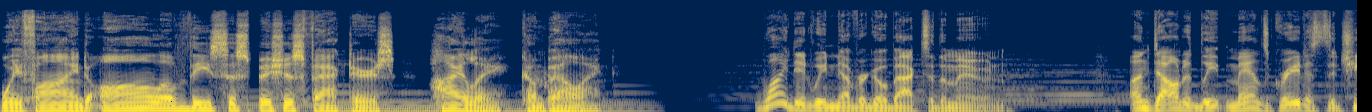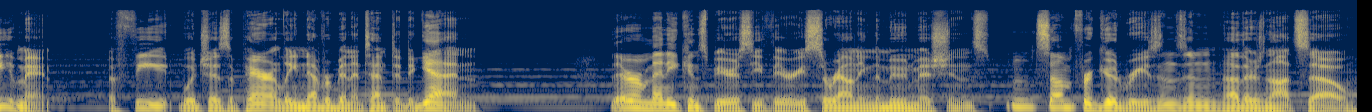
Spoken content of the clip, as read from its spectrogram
We find all of these suspicious factors highly compelling. Why did we never go back to the moon? Undoubtedly, man's greatest achievement, a feat which has apparently never been attempted again. There are many conspiracy theories surrounding the moon missions, hmm. some for good reasons and others not so.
